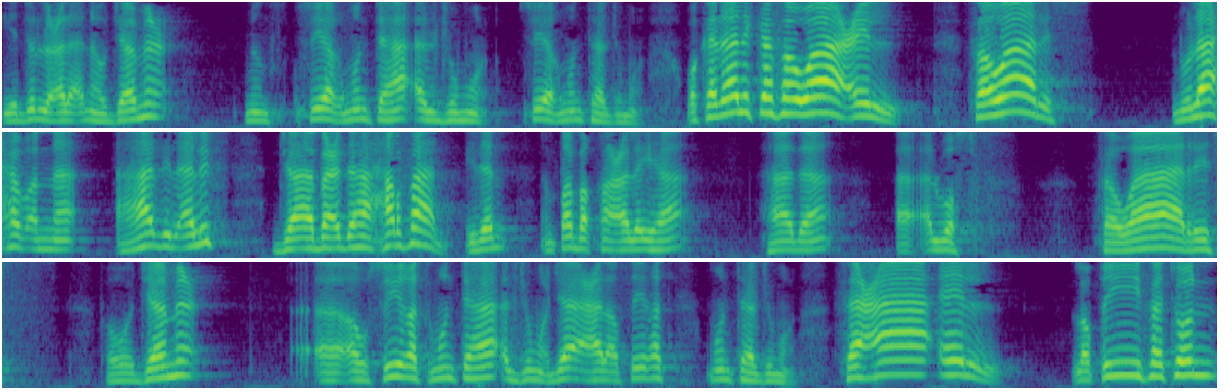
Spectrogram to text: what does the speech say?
يدل على أنه جامع من صيغ منتهى الجموع صيغ منتهى الجموع. وكذلك فواعل فوارس. نلاحظ أن هذه الألف جاء بعدها حرفان إذا انطبق عليها هذا الوصف. فوارس فهو جمع أو صيغة منتهى الجموع جاء على صيغة منتهى الجموع. فعائل لطيفة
